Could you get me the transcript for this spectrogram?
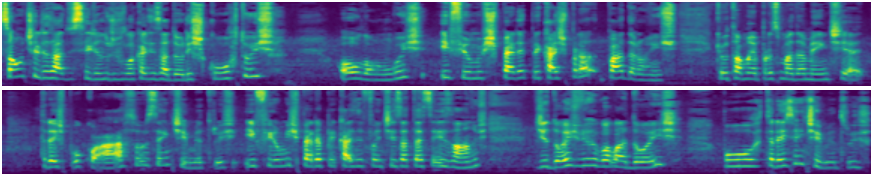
São utilizados cilindros localizadores curtos ou longos e filmes periapicais padrões, que o tamanho aproximadamente é 3 por 4 centímetros, e filmes periapicais infantis até 6 anos de 2,2 por 3 centímetros.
